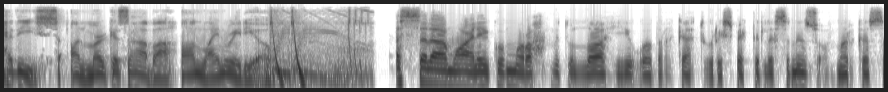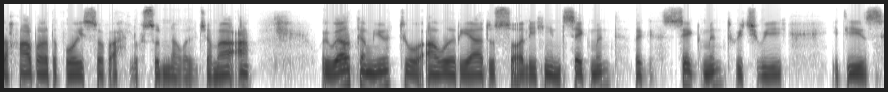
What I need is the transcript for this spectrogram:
Hadith on Markaz Sahaba Online Radio. Assalamu alaikum wa rahmatullahi wa barakatuh. Respected listeners of Markaz Sahaba, the voice of Ahlul Sunnah wal Jama'ah. We welcome you to our Riyadus Salihin segment, the segment which we, it is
